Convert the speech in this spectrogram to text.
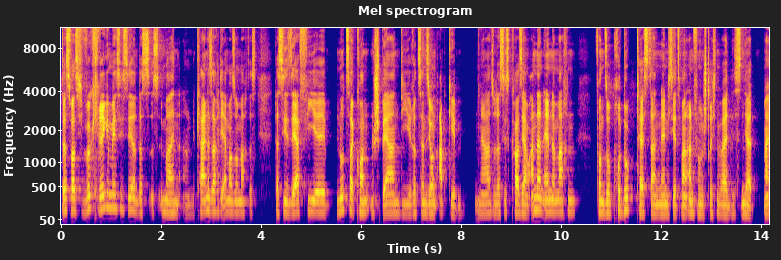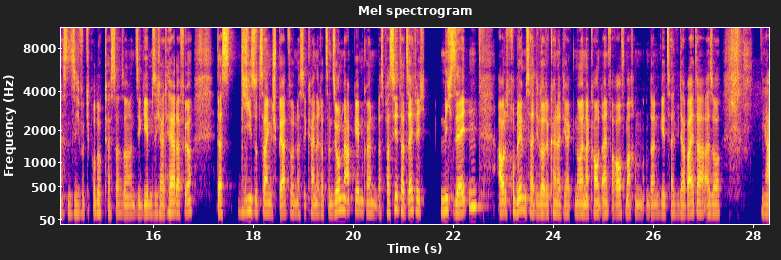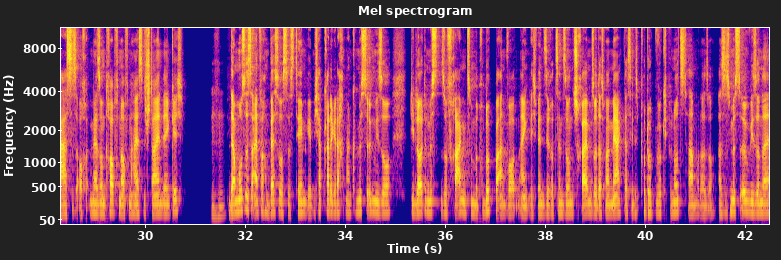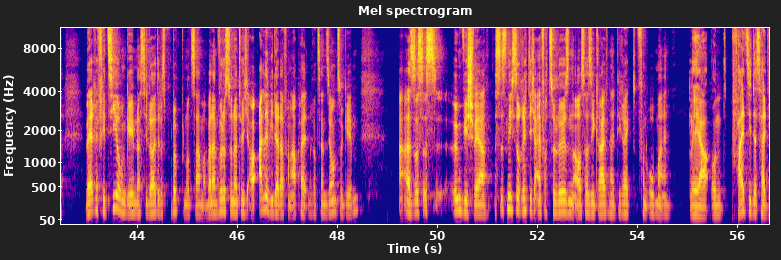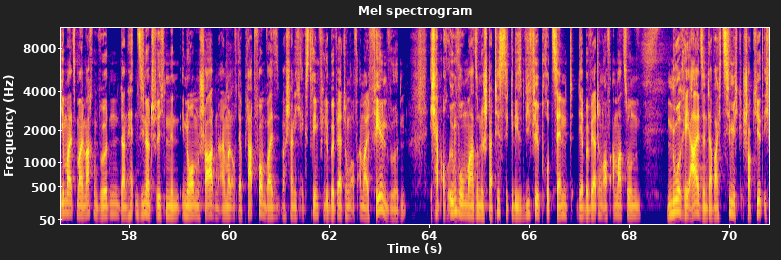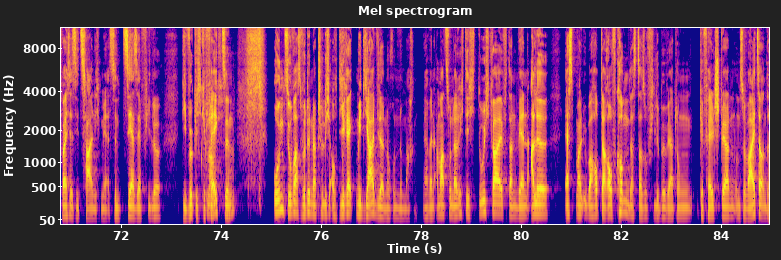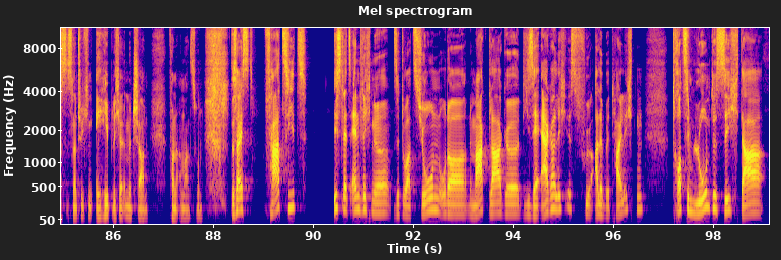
das, was ich wirklich regelmäßig sehe, und das ist immer eine kleine Sache, die Amazon macht, ist, dass sie sehr viel Nutzerkonten sperren, die Rezensionen abgeben. Ja, also dass sie es quasi am anderen Ende machen von so Produkttestern, nenne ich sie jetzt mal in Anführungsstrichen, weil die sind ja meistens nicht wirklich Produkttester, sondern sie geben sich halt her dafür, dass die sozusagen gesperrt würden, dass sie keine Rezension mehr abgeben können. Das passiert tatsächlich nicht selten, aber das Problem ist halt, die Leute können halt direkt einen neuen Account einfach aufmachen und dann geht's halt wieder weiter. Also ja, es ist auch mehr so ein Tropfen auf einen heißen Stein, denke ich. Mhm. Da muss es einfach ein besseres System geben. Ich habe gerade gedacht, man müsste irgendwie so, die Leute müssten so Fragen zum Produkt beantworten eigentlich, wenn sie Rezensionen schreiben, so dass man merkt, dass sie das Produkt wirklich benutzt haben oder so. Also es müsste irgendwie so eine Verifizierung geben, dass die Leute das Produkt benutzt haben. Aber dann würdest du natürlich auch alle wieder davon abhalten, Rezensionen zu geben. Also es ist irgendwie schwer. Es ist nicht so richtig einfach zu lösen, außer sie greifen halt direkt von oben ein. Ja, und falls sie das halt jemals mal machen würden, dann hätten sie natürlich einen enormen Schaden. Einmal auf der Plattform, weil wahrscheinlich extrem viele Bewertungen auf einmal fehlen würden. Ich habe auch irgendwo mal so eine Statistik gelesen, wie viel Prozent der Bewertungen auf Amazon nur real sind. Da war ich ziemlich schockiert. Ich weiß jetzt die Zahl nicht mehr. Es sind sehr, sehr viele, die wirklich gefaked sind. Und sowas würde natürlich auch direkt medial wieder eine Runde machen. Ja, wenn Amazon da richtig durchgreift, dann werden alle erstmal überhaupt darauf kommen, dass da so viele Bewertungen gefälscht werden und so weiter. Und das ist natürlich ein erheblicher Image-Schaden von Amazon. Das heißt, Fazit ist letztendlich eine Situation oder eine Marktlage, die sehr ärgerlich ist für alle Beteiligten. Trotzdem lohnt es sich, da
